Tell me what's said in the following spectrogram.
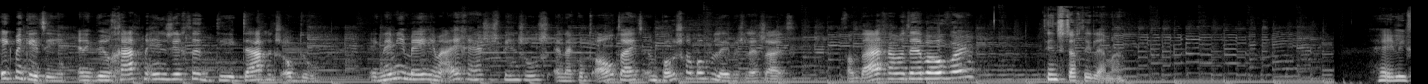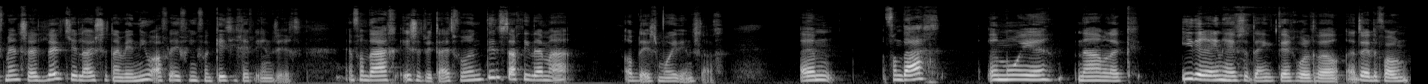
Ik ben Kitty en ik deel graag mijn inzichten die ik dagelijks opdoe. Ik neem je mee in mijn eigen hersenspinsels en daar komt altijd een boodschap over levensles uit. Vandaag gaan we het hebben over... Dinsdagdilemma. Hey lief mensen, leuk dat je luistert naar weer een nieuwe aflevering van Kitty Geeft Inzicht. En vandaag is het weer tijd voor een dinsdagdilemma op deze mooie dinsdag. Um, vandaag een mooie, namelijk iedereen heeft het denk ik tegenwoordig wel, een telefoon.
